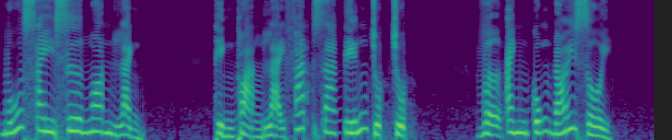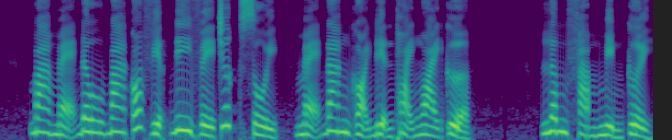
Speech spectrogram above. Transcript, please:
Bú say sưa ngon lành. Thỉnh thoảng lại phát ra tiếng chụt chụt. Vợ anh cũng đói rồi. Ba mẹ đâu ba có việc đi về trước rồi. Mẹ đang gọi điện thoại ngoài cửa. Lâm Phàm mỉm cười.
